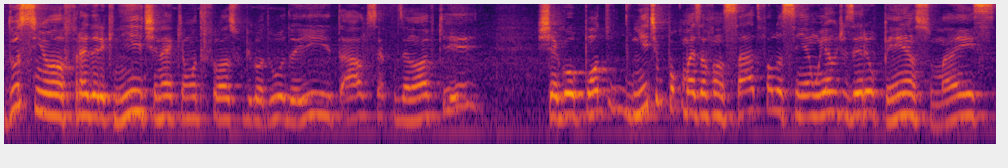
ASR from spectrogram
Do senhor Frederick Nietzsche, né, que é um outro filósofo bigodudo aí e tal, do século XIX, que chegou ao ponto, Nietzsche um pouco mais avançado, falou assim, é um erro dizer eu penso, mas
